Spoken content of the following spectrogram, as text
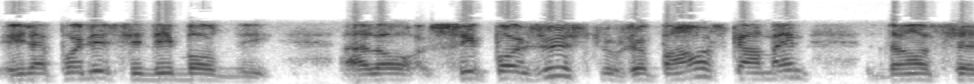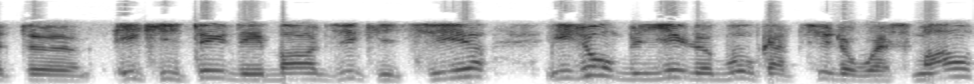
et la police est débordée. Alors, c'est pas juste, je pense, quand même, dans cette équité des bandits qui tirent. Ils ont oublié le beau quartier de Westmount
